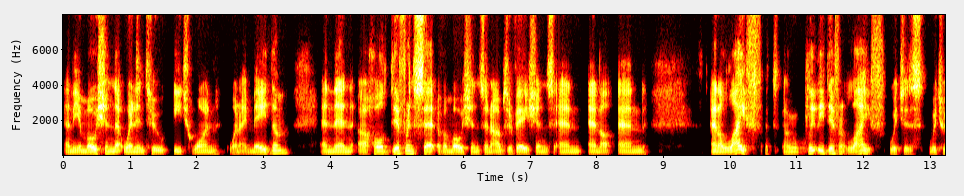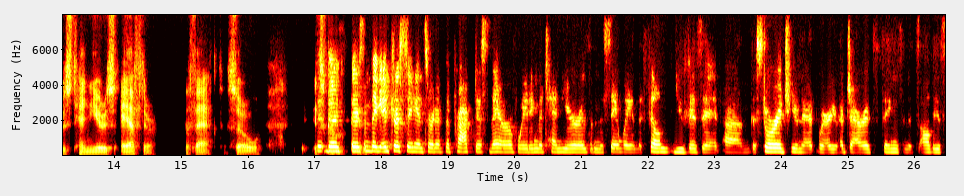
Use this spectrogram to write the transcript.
and the emotion that went into each one when I made them, and then a whole different set of emotions and observations and and and and a life, a completely different life, which is which was 10 years after the fact. So it's there's there's something interesting in sort of the practice there of waiting the 10 years in the same way in the film you visit um, the storage unit where you had jared's things and it's all these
